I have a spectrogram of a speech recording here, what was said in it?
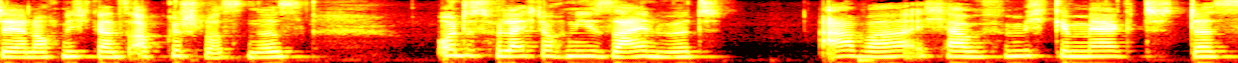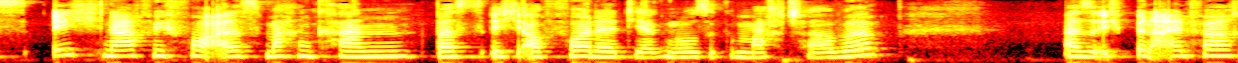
der noch nicht ganz abgeschlossen ist und es vielleicht auch nie sein wird, aber ich habe für mich gemerkt, dass ich nach wie vor alles machen kann, was ich auch vor der Diagnose gemacht habe. Also ich bin einfach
